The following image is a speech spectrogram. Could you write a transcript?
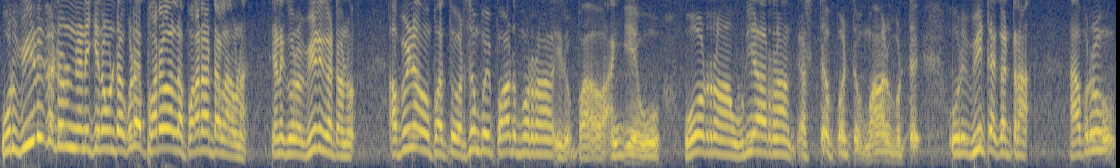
ஒரு வீடு கட்டணும்னு நினைக்கிறவன்ட்ட கூட பரவாயில்ல பாராட்டலாம் அவனை. எனக்கு ஒரு வீடு கட்டணும். அப்படின்னு அவன் பத்து வருஷம் போய் பாடுபடுறான் இரு பா அங்கேயே ஓ ஓடுறான் உடியாடுறான் கஷ்டப்பட்டு மாடுபட்டு ஒரு வீட்டை கட்டுறான். அப்புறம்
